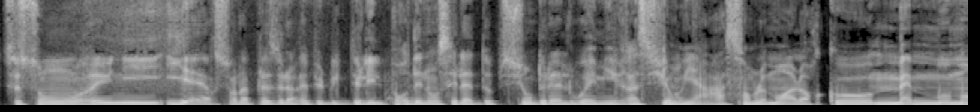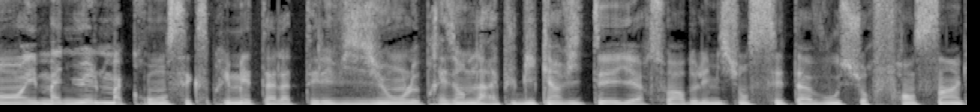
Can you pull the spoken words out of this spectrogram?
se sont réunies hier sur la place de la République de Lille pour dénoncer l'adoption de la loi immigration. Oui, un rassemblement alors qu'au même moment, Emmanuel Macron s'exprimait à la télévision. Le président de la République invité hier soir de l'émission C'est à vous sur France 5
